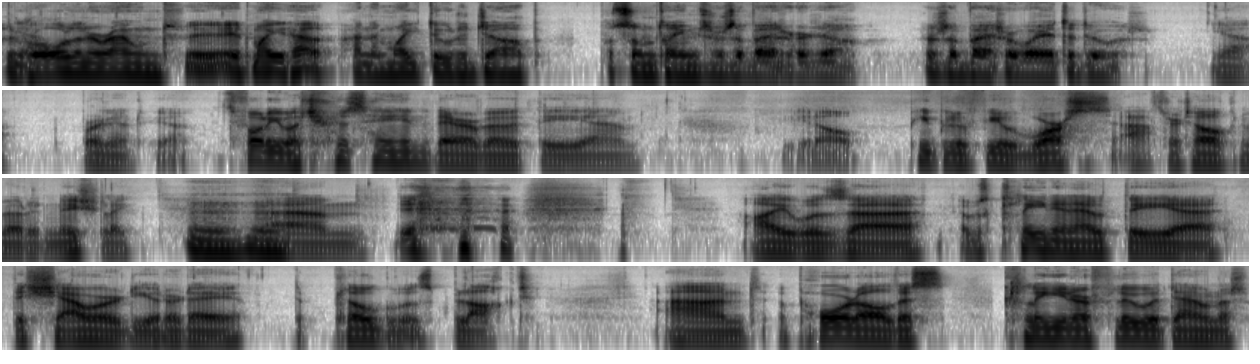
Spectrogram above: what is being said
Because rolling around, it might help and it might do the job, but sometimes there's a better job. There's a better way to do it. Yeah, brilliant. Yeah, it's funny what you're saying there about the, um, you know, people who feel worse after talking about it initially. Um, I was uh, I was cleaning out the uh, the shower the other day. The plug was blocked, and I poured all this cleaner fluid down it,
